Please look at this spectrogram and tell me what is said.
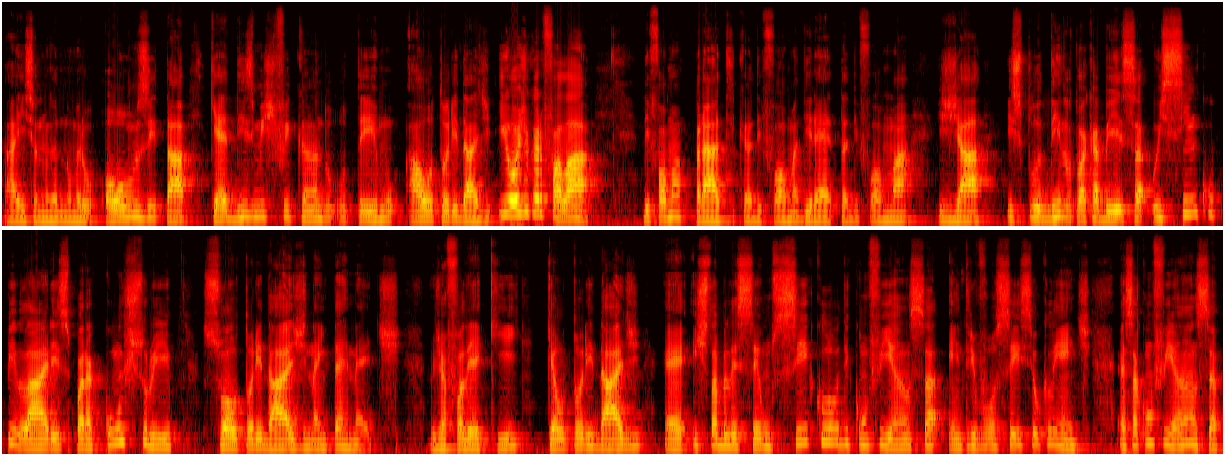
aí, se eu não me engano, número 11, tá? Que é desmistificando o termo autoridade. E hoje eu quero falar de forma prática, de forma direta, de forma já explodindo a tua cabeça os cinco pilares para construir sua autoridade na internet. Eu já falei aqui que a autoridade é estabelecer um ciclo de confiança entre você e seu cliente. Essa confiança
